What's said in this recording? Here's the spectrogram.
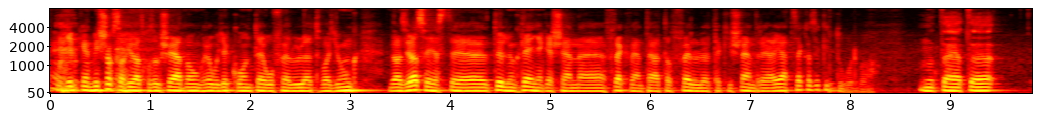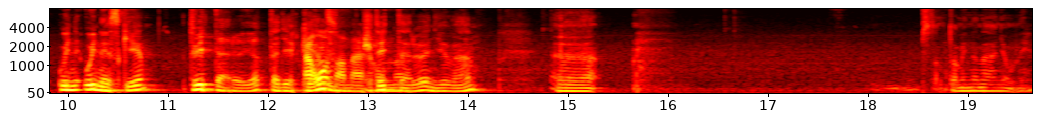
Egyébként mi sokszor hivatkozunk saját magunkra, hogy a Conteo felület vagyunk, de azért az, hogy ezt ö, tőlünk lényegesen ö, frekventáltabb felületek is rendre eljátszák, az egy durva. na tehát ö, úgy, úgy néz ki, Twitterről jött egyébként. Há, honnan máshonnan? Twitterről nyilván. Ö, tudom minden elnyomni.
